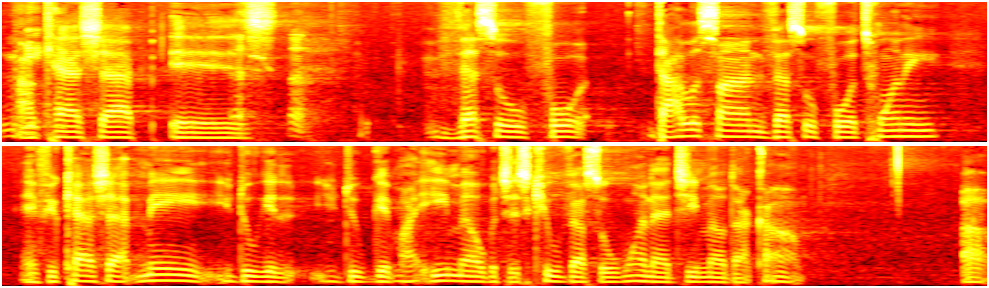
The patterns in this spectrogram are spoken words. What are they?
our cash app is vessel four dollar sign vessel four twenty. And if you cash app me, you do get you do get my email, which is qvessel1 at gmail.com. Uh,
